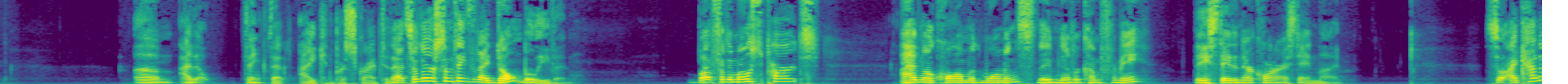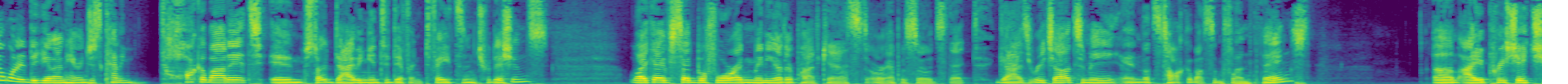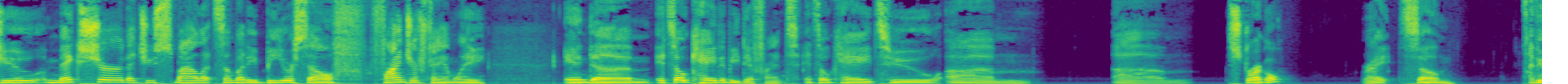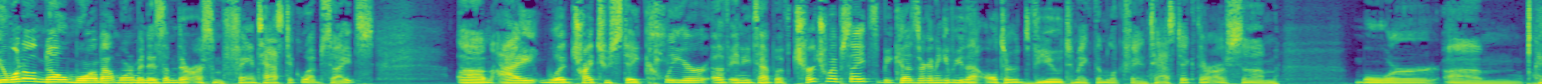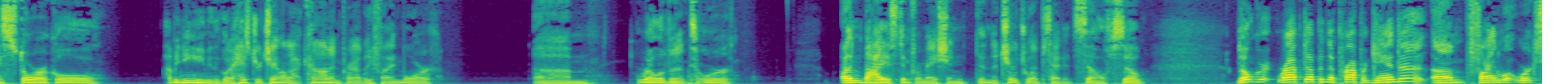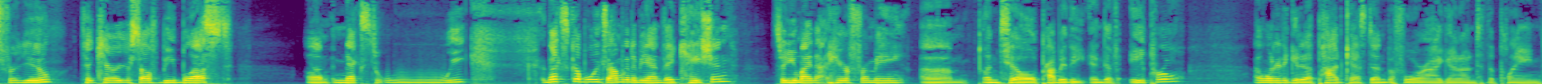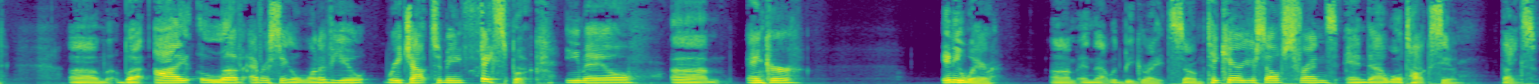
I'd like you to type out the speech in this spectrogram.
Um, I don't think that I can prescribe to that. So there are some things that I don't believe in. But for the most part, I have no qualm with Mormons. They've never come for me. They stayed in their corner, I stay in mine. So I kind of wanted to get on here and just kind of talk about it and start diving into different faiths and traditions like I've said before on many other podcasts or episodes, that guys reach out to me and let's talk about some fun things. Um, I appreciate you. Make sure that you smile at somebody, be yourself, find your family, And um, it's okay to be different. It's okay to um, um, struggle, right? So, if you want to know more about Mormonism, there are some fantastic websites. Um, I would try to stay clear of any type of church websites because they're going to give you that altered view to make them look fantastic. There are some more um, historical. I mean, you can even go to historychannel.com and probably find more um, relevant or unbiased information than the church website itself. So don't get wrapped up in the propaganda. Um, find what works for you. Take care of yourself. Be blessed. Um, next week, next couple weeks, I'm going to be on vacation. So you might not hear from me um, until probably the end of April. I wanted to get a podcast done before I got onto the plane. Um, but I love every single one of you. Reach out to me, Facebook, email, um, Anchor, anywhere. Um, and that would be great. So take care of yourselves, friends, and uh, we'll talk soon. Thanks.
